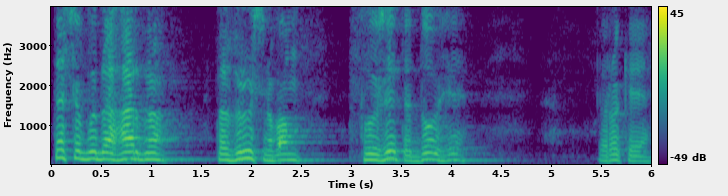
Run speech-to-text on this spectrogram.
Те, що буде гарно та зручно вам служити довгі роки.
